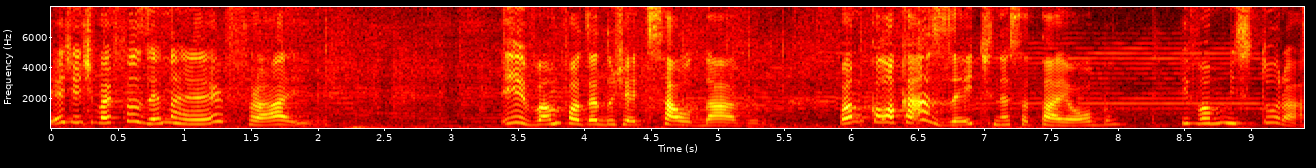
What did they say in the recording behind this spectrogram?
e a gente vai fazer na air fryer. E vamos fazer do jeito saudável. Vamos colocar azeite nessa taioba e vamos misturar.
